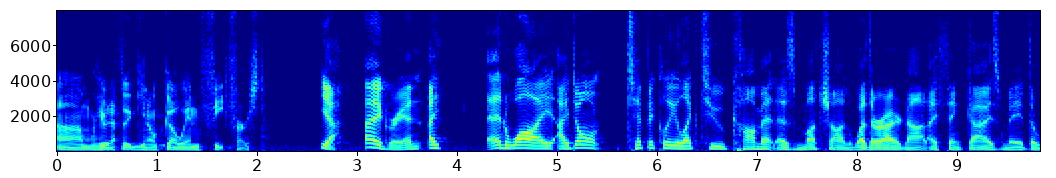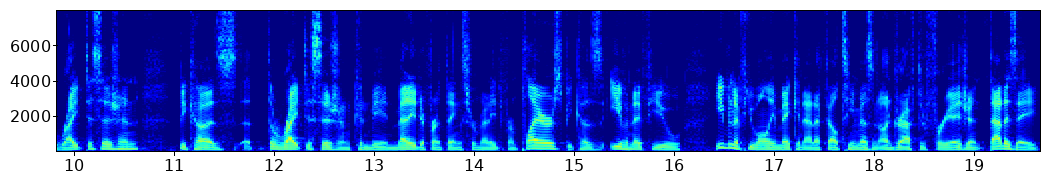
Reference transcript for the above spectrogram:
um, where he would have to, you know, go in feet first. Yeah, I agree. And I and while I, I don't typically like to comment as much on whether or not I think guys made the right decision because uh, the right decision could mean many different things for many different players because even if you even if you only make an NFL team as an undrafted free agent, that is a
